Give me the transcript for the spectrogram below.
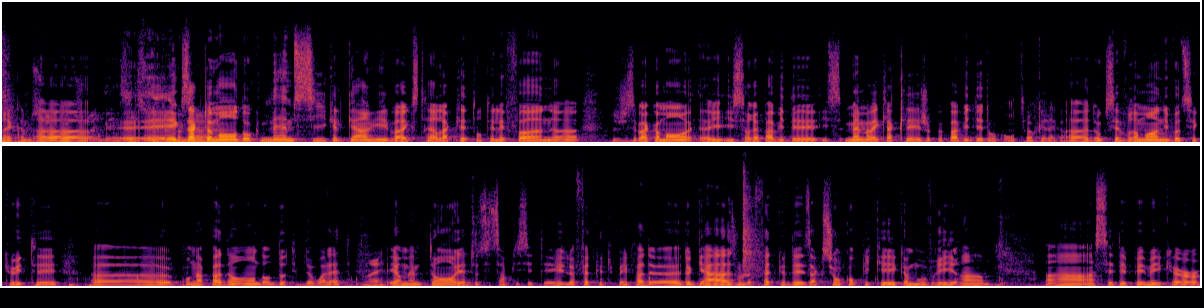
Ouais, comme sur, comme sur N26 ou des choses comme ça, exactement. Donc, même si quelqu'un arrive à extraire la clé de ton téléphone, je ne sais pas comment, euh, il ne saurait pas vider. il même avec la clé, je ne peux pas vider ton compte. Euh, donc, c'est vraiment un niveau de sécurité euh, qu'on n'a pas dans dans d'autres types de wallets. Ouais. Et en même temps, il y a toute cette simplicité, le fait que tu ne payes pas de, de gaz ou le fait que des actions compliquées comme ouvrir un, un- un CDP Maker,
